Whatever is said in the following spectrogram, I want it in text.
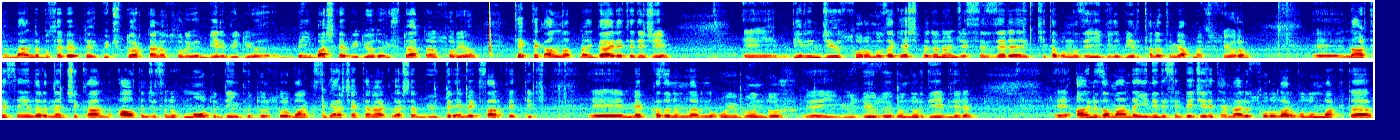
Ben de bu sebeple 3-4 tane soruyu bir video, bir başka videoda 3-4 tane soruyu tek tek anlatmaya gayret edeceğim. Ee, birinci sorumuza geçmeden önce sizlere kitabımızla ilgili bir tanıtım yapmak istiyorum. Ee, Nartes yayınlarından çıkan 6. sınıf Mod Din Kültür Soru Bankası gerçekten arkadaşlar büyük bir emek sarf ettik. Ee, MEP kazanımlarına uygundur, e, %100 uygundur diyebilirim. Aynı zamanda yeni nesil beceri temelli sorular bulunmakta.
